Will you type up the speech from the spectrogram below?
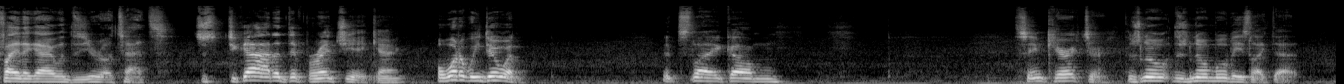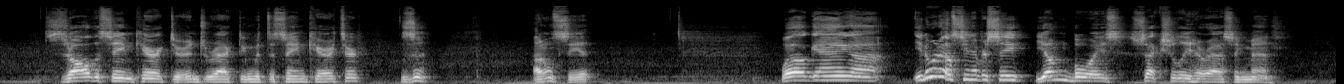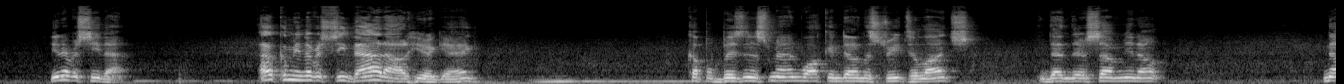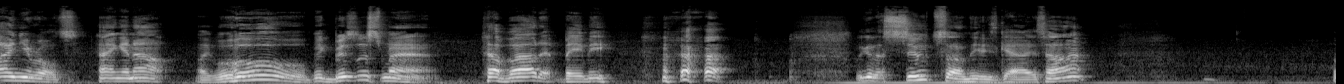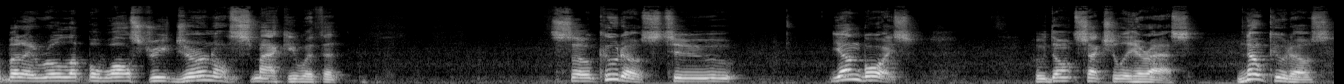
fight a guy with zero tats. Just you gotta differentiate, gang. Or what are we doing? It's like um same character. There's no there's no movies like that. It's all the same character interacting with the same character. I don't see it. Well, gang, uh, you know what else you never see? Young boys sexually harassing men. You never see that. How come you never see that out here, gang? Couple businessmen walking down the street to lunch. Then there's some, you know, nine year olds hanging out. Like, whoa, big businessman. How about it, baby? Look at the suits on these guys, huh? How about I roll up a Wall Street Journal, smack you with it? So kudos to young boys who don't sexually harass. No kudos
